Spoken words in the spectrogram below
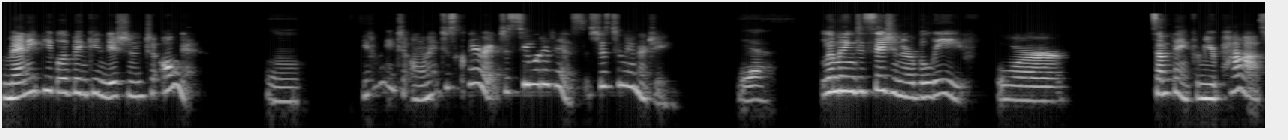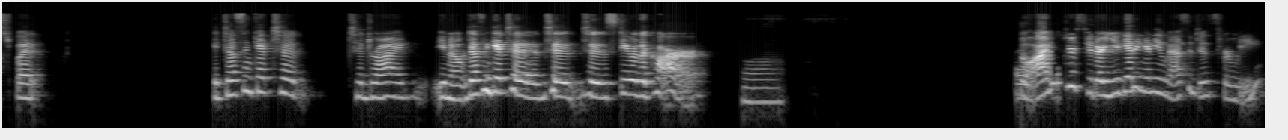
many people have been conditioned to own it. Mm. You don't need to own it, just clear it, just see what it is. It's just an energy. Yeah. Limiting decision or belief or something from your past, but it doesn't get to to drive, you know, it doesn't get to to to steer the car. Mm. So I'm interested, are you getting any messages for me?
